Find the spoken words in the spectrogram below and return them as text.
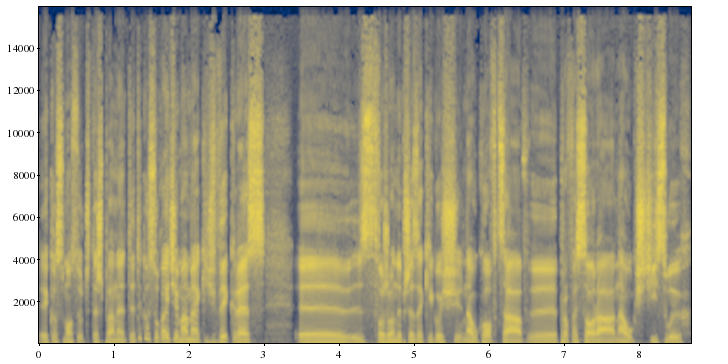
e, kosmosu czy też planety, tylko słuchajcie, mamy jakiś wykres e, stworzony przez jakiegoś naukowca, profesora nauk ścisłych.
